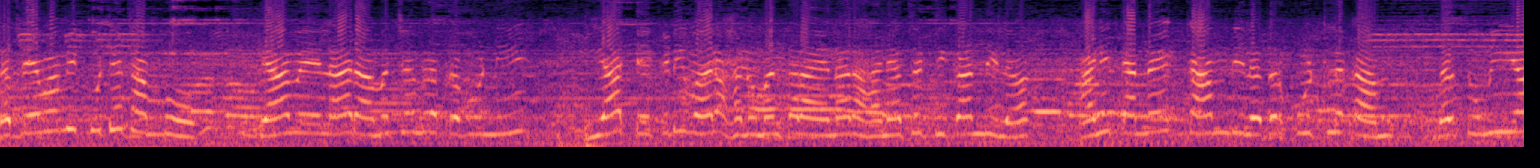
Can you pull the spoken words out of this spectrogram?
तर तेव्हा मी कुठे थांबू? त्यावेळेला रामचंद्र प्रभूंनी या टेकडीवर हनुमंतरायांना राहण्याचं ठिकाण दिलं आणि त्यांना एक काम दिलं. तर कुठलं काम? तर तुम्ही या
